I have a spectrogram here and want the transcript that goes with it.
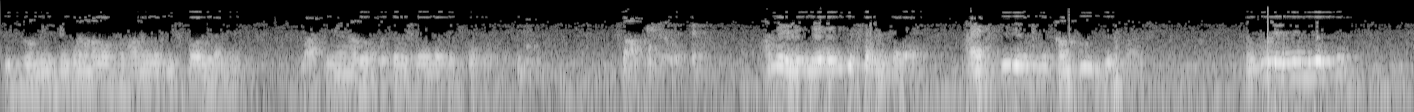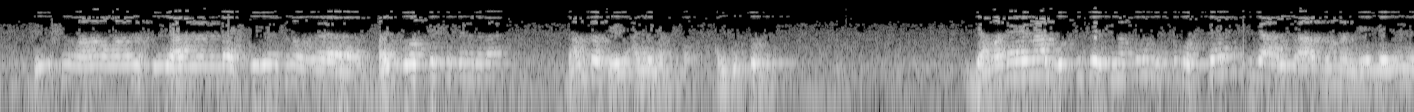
ఇది రెండింటిని కూడా మనం సమానంగా తీసుకోవాలి కానీ వాటిని నేను పెద్ద విషయంగా తెచ్చుకోకూడదు అని నేను ఏం చేస్తానంటే ఆ ఎక్స్పీరియన్స్ని కంక్లూడ్ చేస్తాను. కంక్లూడ్ అయిపోయింది లేదు శ్రీకృష్ణ మానవ మానవ సూర్యానంద ఎక్స్పీరియన్స్ పైకి క్లోజ్ కదా. దాంతో అది మర్చిపోతాను అది గుర్తుంది. ఎవరైనా గుర్తు చేసినప్పుడు గుర్తుకు వస్తే ఇక అది ప్రారంభం అండి ఏం జరిగింది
